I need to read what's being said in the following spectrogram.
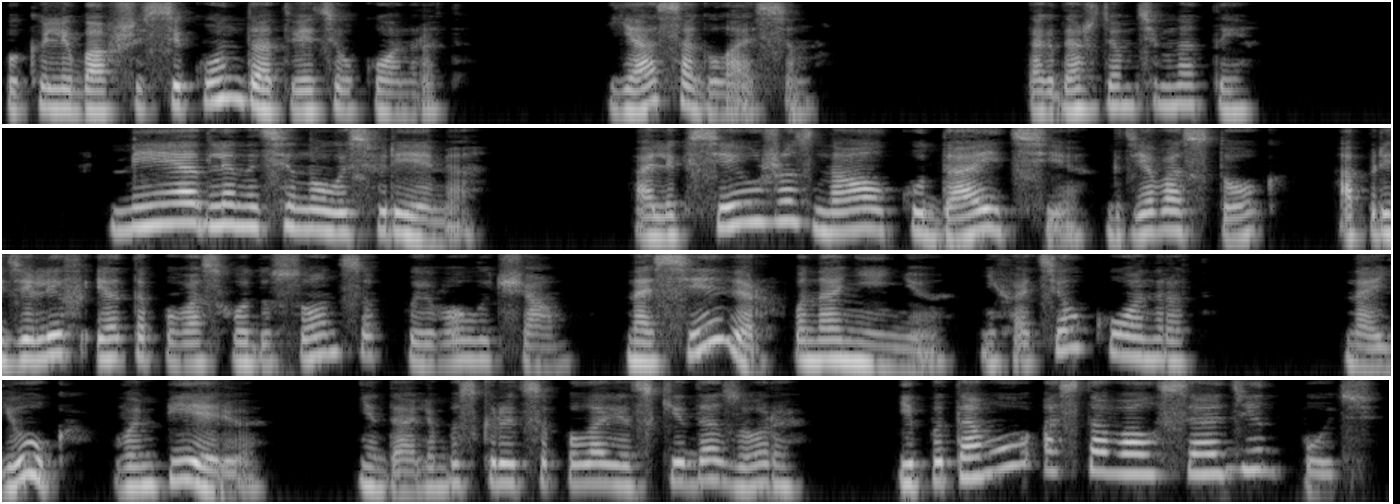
Поколебавшись секунду, ответил Конрад. Я согласен. Тогда ждем темноты. Медленно тянулось время. Алексей уже знал, куда идти, где восток, определив это по восходу солнца по его лучам. На север, по Нанинию, не хотел Конрад. На юг, в империю, не дали бы скрыться половецкие дозоры. И потому оставался один путь —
